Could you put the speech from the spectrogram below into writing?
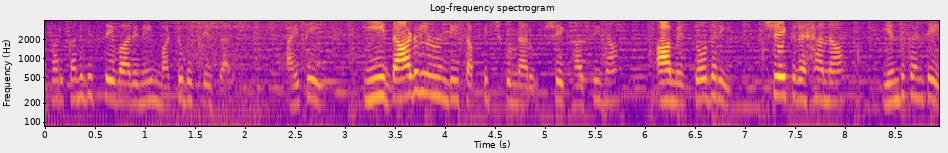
ఎవరు కనిపిస్తే వారిని మట్టుబెట్టేశారు అయితే ఈ దాడుల నుండి తప్పించుకున్నారు షేక్ హసీనా. ఆమె సోదరి షేక్ రెహానా. ఎందుకంటే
